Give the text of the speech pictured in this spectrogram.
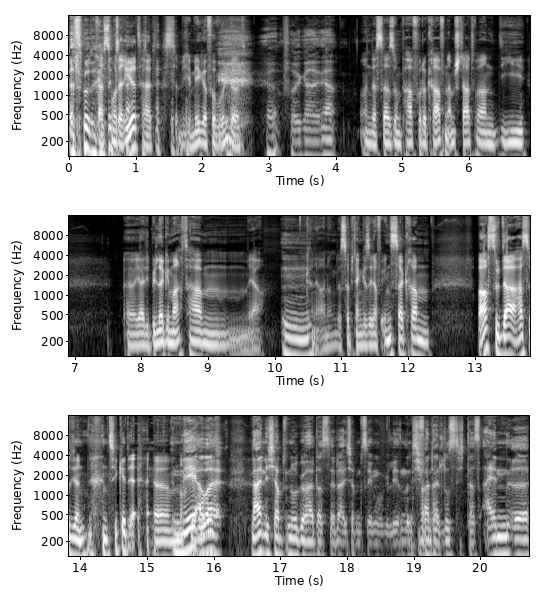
Das moderiert. das moderiert hat. Das hat mich mega verwundert. Ja, voll geil, ja. Und dass da so ein paar Fotografen am Start waren, die äh, ja, die Bilder gemacht haben. Ja, Mhm. keine Ahnung. Das habe ich dann gesehen auf Instagram. Warst du da? Hast du dir ein, ein Ticket äh, ähm, noch Nee, geholt? aber nein, ich habe nur gehört, dass der da, ich habe es irgendwo gelesen und ich fand halt lustig, dass ein äh,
